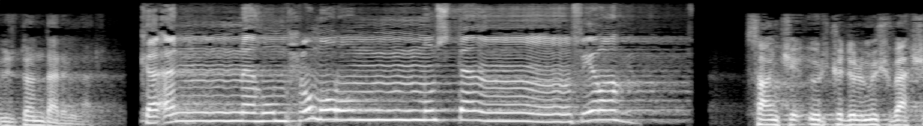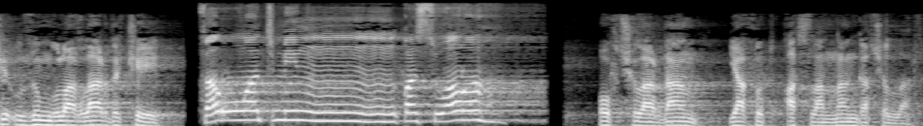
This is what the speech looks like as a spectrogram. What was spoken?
üz döndərirlər? كأنهم حمر مستنفرة Sanki ürküdülmüş vəhşi uzun qulaqlardır ki, فرت من قسورة ovçulardan yaxud aslandan qaçırlar.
